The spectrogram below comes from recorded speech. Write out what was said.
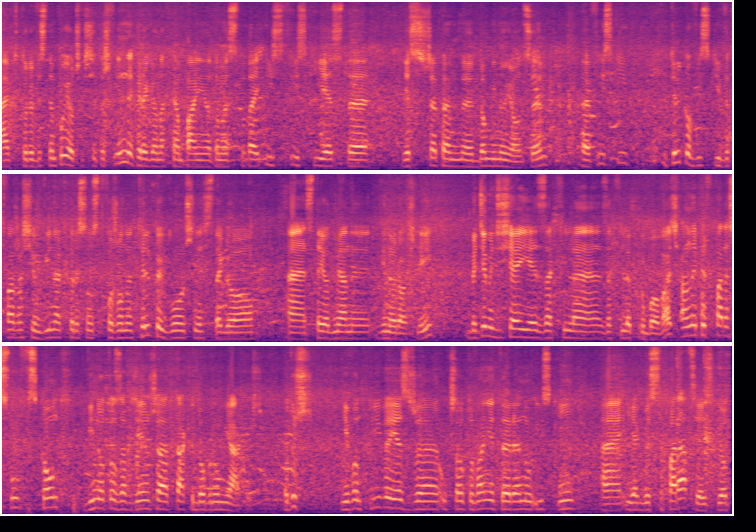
e, który występuje oczywiście też w innych regionach kampanii, natomiast tutaj is, Iski jest, e, jest szczepem e, dominującym. E, W i tylko w wytwarza się wina, które są stworzone tylko i wyłącznie z, tego, e, z tej odmiany winorośli. Będziemy dzisiaj je za chwilę, za chwilę próbować, ale najpierw parę słów, skąd wino to zawdzięcza tak dobrą jakość. Otóż niewątpliwe jest, że ukształtowanie terenu Iski i jakby separacja Iski, od,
